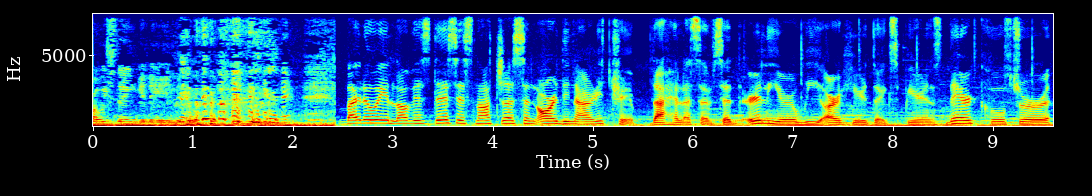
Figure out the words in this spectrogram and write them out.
pawis na yung gili-gili. By the way, love is this is not just an ordinary trip. Dahil as I've said earlier, we are here to experience their culture,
